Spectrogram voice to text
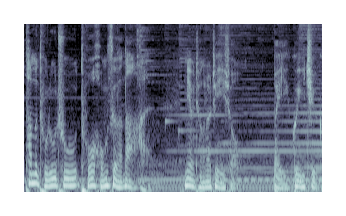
他们吐露出驼红色的呐喊，酿成了这一首《北归之歌》。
